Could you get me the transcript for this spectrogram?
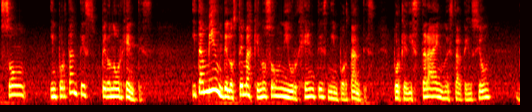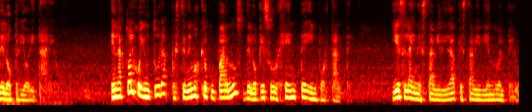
son importantes pero no urgentes. Y también de los temas que no son ni urgentes ni importantes porque distraen nuestra atención de lo prioritario. En la actual coyuntura, pues tenemos que ocuparnos de lo que es urgente e importante, y es la inestabilidad que está viviendo el Perú.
